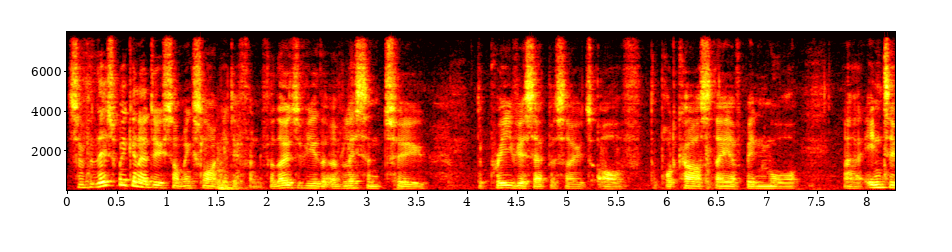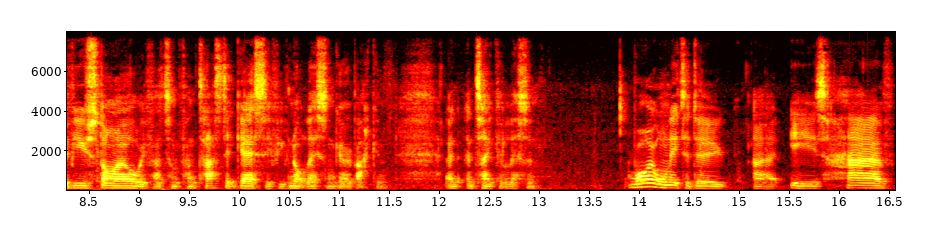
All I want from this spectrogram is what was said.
So for this, we're going to do something slightly different. For those of you that have listened to the previous episodes of the podcast, they have been more uh, interview style. We've had some fantastic guests. If you've not listened, go back and, and, and take a listen. What I wanted to do uh, is have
